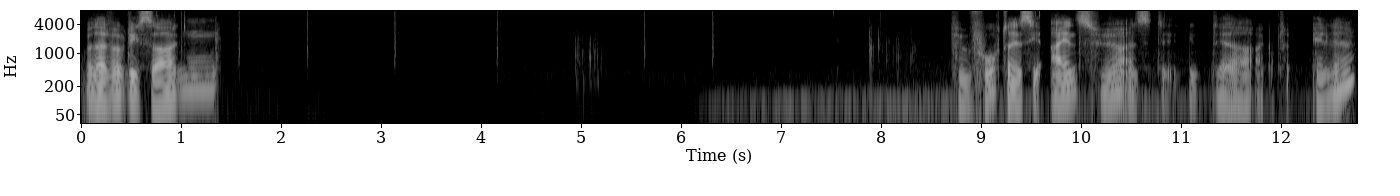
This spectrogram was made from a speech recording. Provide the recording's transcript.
Ich würde halt wirklich sagen... Fünf hoch, dann ist sie eins höher als der aktuelle.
